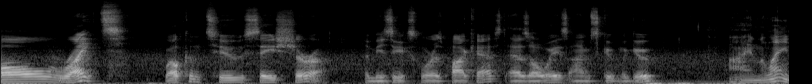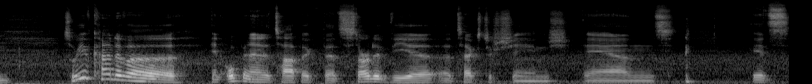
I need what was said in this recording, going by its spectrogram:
All right. Welcome to Say Shura, the Music Explorers podcast. As always, I'm Scoot Magoo. I'm Elaine. So we have kind of a an open-ended topic that started via a text exchange and it's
